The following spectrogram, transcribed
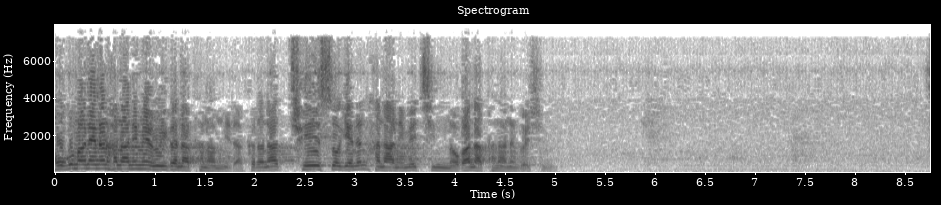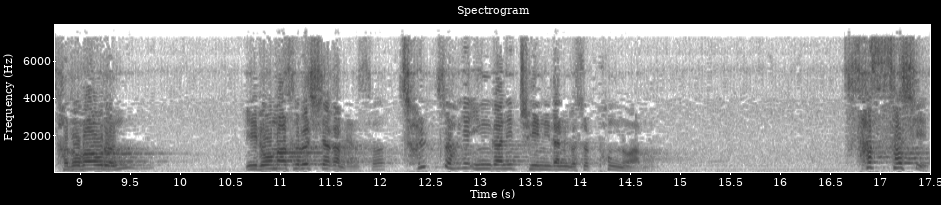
복음 안에는 하나님의 의가 나타납니다. 그러나 죄 속에는 하나님의 진노가 나타나는 것입니다. 사도 바울은 이 로마서를 시작하면서 철저하게 인간이 죄인이라는 것을 폭로합니다. 샅샅이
